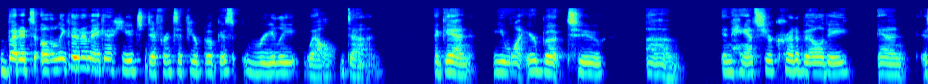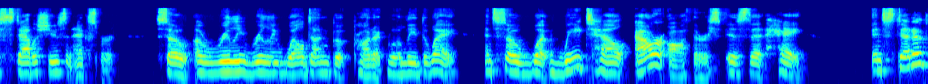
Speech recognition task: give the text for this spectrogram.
but it's only going to make a huge difference if your book is really well done. Again, you want your book to um, enhance your credibility and establish you as an expert. So, a really, really well done book product will lead the way. And so, what we tell our authors is that, hey, instead of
